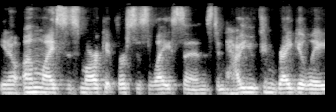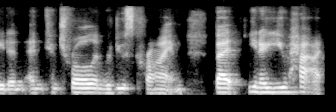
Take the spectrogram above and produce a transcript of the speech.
you know, unlicensed market versus licensed and how you can regulate and, and control and reduce crime. But, you know, you have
